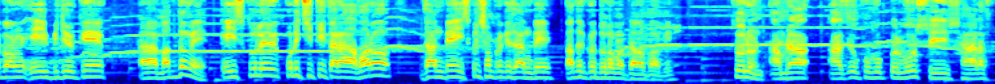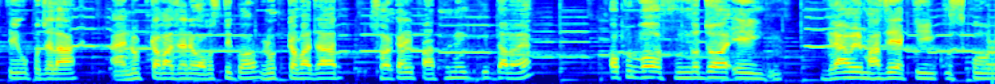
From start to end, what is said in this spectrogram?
এবং এই ভিডিওকে মাধ্যমে এই স্কুলের পরিচিতি তারা আবারও জানবে, স্কুল সম্পর্কে জানবে তাদেরকে ধন্যবাদ জানাব আমি। চলুন, আমরা আজ উপভোগ করব সেই শাহরাস্তি উপজেলা লুট্টা বাজারে অবস্থিত। লুট্টা বাজার সরকারি প্রাথমিক বিদ্যালয়ে অপূর্ব সৌন্দর্য এই গ্রামের মাঝে একটি স্কুল।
